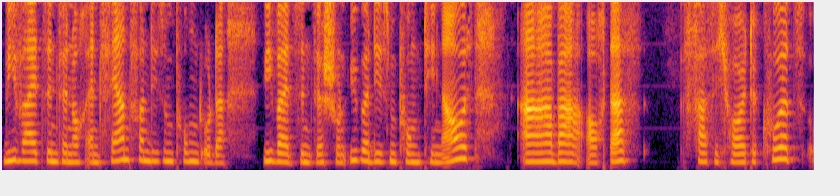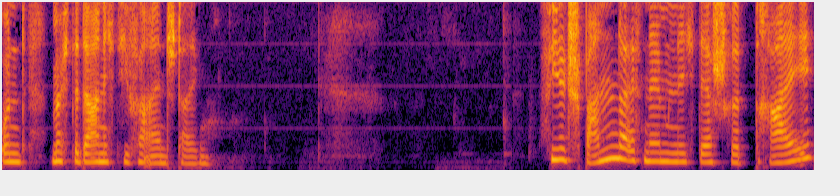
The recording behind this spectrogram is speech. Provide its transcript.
wie weit sind wir noch entfernt von diesem Punkt oder wie weit sind wir schon über diesen Punkt hinaus. Aber auch das fasse ich heute kurz und möchte da nicht tiefer einsteigen. Viel spannender ist nämlich der Schritt drei,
